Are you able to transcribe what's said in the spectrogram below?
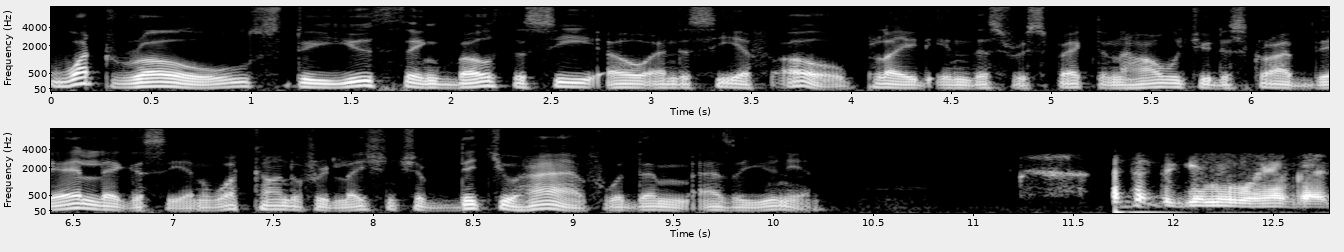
What roles do you think both the CEO and the CFO played in this respect, and how would you describe their legacy, and what kind of relationship did you have with them as a union? At the beginning, we have a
